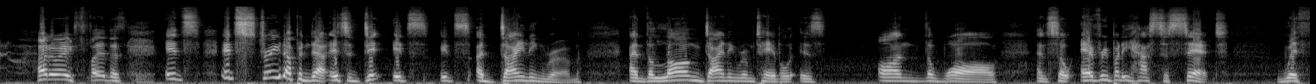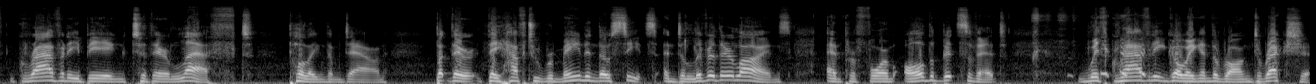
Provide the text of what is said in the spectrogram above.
how do I explain this? It's it's straight up and down. It's a di- it's it's a dining room, and the long dining room table is on the wall, and so everybody has to sit with gravity being to their left, pulling them down but they they have to remain in those seats and deliver their lines and perform all the bits of it with gravity going in the wrong direction.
